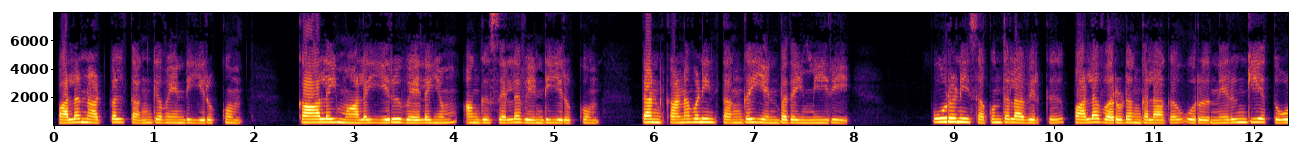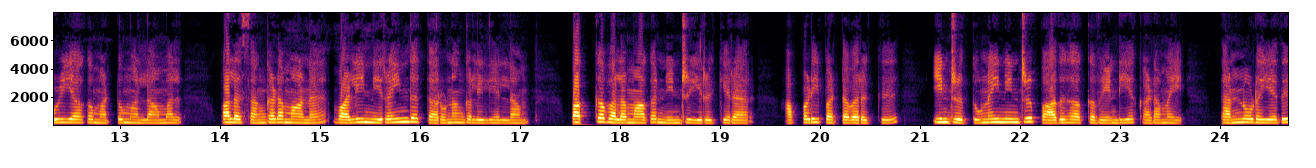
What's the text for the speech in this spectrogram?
பல நாட்கள் தங்க வேண்டி இருக்கும் காலை மாலை இரு வேளையும் அங்கு செல்ல வேண்டியிருக்கும். தன் கணவனின் தங்கை என்பதை மீறி பூரணி சகுந்தலாவிற்கு பல வருடங்களாக ஒரு நெருங்கிய தோழியாக மட்டுமல்லாமல் பல சங்கடமான வழி நிறைந்த தருணங்களில் எல்லாம் பக்கபலமாக நின்று இருக்கிறார். அப்படிப்பட்டவருக்கு இன்று துணை நின்று பாதுகாக்க வேண்டிய கடமை தன்னுடையது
